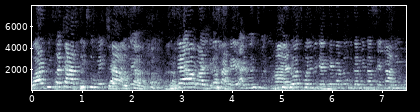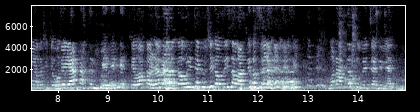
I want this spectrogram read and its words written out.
वाढदिवसाच्या हार्दिक शुभेच्छा. उद्या वाढदिवस आहे. हा ऍडव्हान्समध्ये मी देते कारण उद्या मी नसेल ना आणि मी अवश्य जेव्हा तेव्हा कळलं गौरीच्या दिवशी गौरीचा वाढदिवस आहे. मला आता शुभेच्छा दिल्यात. मोहिनी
